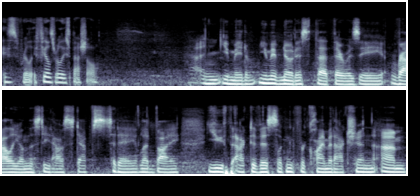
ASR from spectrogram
is really feels really special. And you made a, you may have noticed that there was a rally on the State House steps today, led by youth activists looking for climate action. Um,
